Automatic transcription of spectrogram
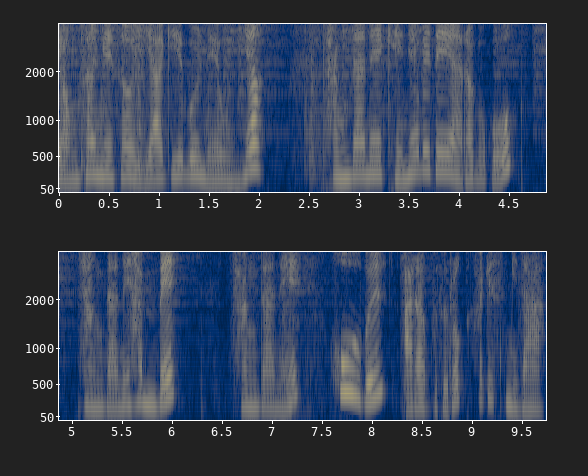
영상에서 이야기해 볼 내용은요, 장단의 개념에 대해 알아보고 장단의 한배, 장단의 호흡을 알아보도록 하겠습니다.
